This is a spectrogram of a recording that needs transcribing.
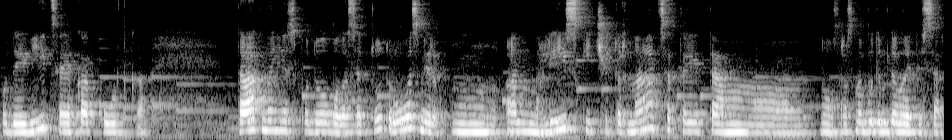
Подивіться, яка куртка. Так мені сподобалося. Тут розмір англійський 14 там, ну, зараз ми будемо дивитися.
